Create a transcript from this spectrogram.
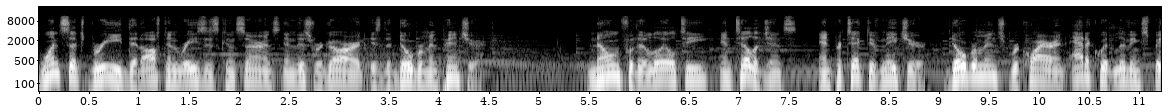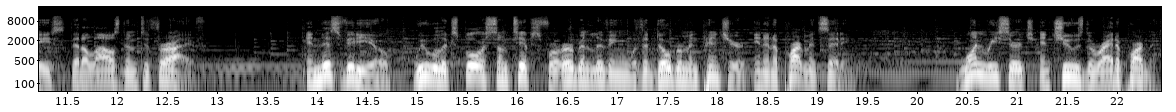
One such breed that often raises concerns in this regard is the Doberman Pinscher. Known for their loyalty, intelligence, and protective nature, Dobermans require an adequate living space that allows them to thrive. In this video, we will explore some tips for urban living with a Doberman Pinscher in an apartment setting. 1. Research and choose the right apartment.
